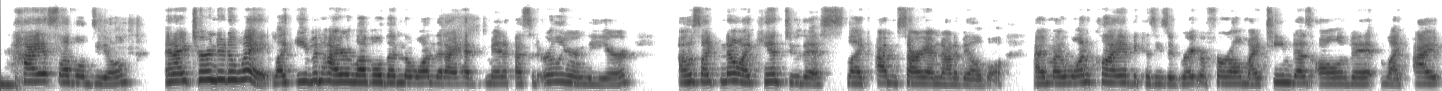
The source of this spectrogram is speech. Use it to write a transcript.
mm. highest level deal and i turned it away like even higher level than the one that i had manifested earlier in the year. I was like no i can't do this like i'm sorry i'm not available. I have my one client because he's a great referral my team does all of it like i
